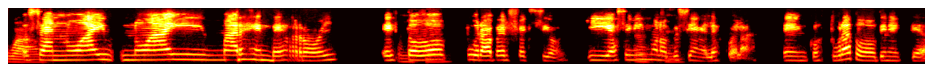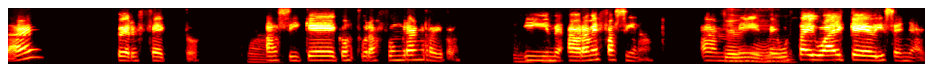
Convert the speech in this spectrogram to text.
O sea, no hay, no hay margen de error, es todo pura perfección. Y así mismo nos decían en la escuela, en costura todo tiene que quedar perfecto. Así que costura fue un gran reto. Y ahora me fascina. A mí me gusta igual que diseñar.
